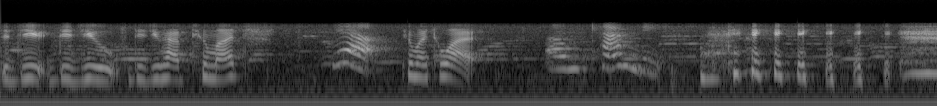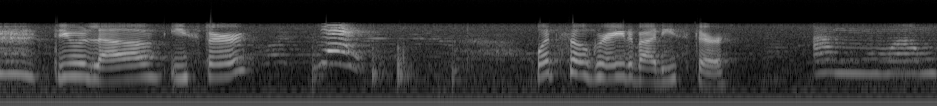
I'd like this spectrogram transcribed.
did you did you did you have too much? Yeah, Too much what? um candy. Do you love Easter? Yes. What's so great about Easter? Um um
